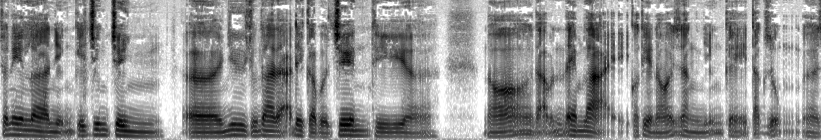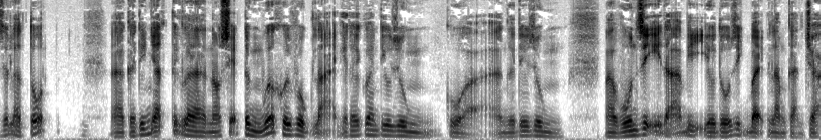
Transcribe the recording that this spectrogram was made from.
Cho nên là những cái chương trình uh, như chúng ta đã đề cập ở trên thì uh, nó đã đem lại có thể nói rằng những cái tác dụng uh, rất là tốt. À, cái thứ nhất tức là nó sẽ từng bước khôi phục lại cái thói quen tiêu dùng của người tiêu dùng mà vốn dĩ đã bị yếu tố dịch bệnh làm cản trở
